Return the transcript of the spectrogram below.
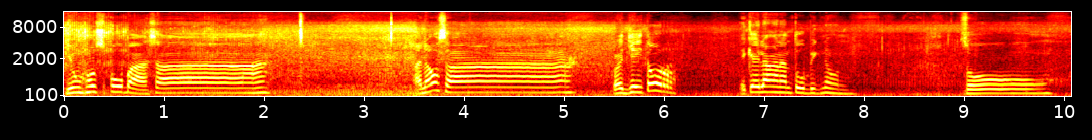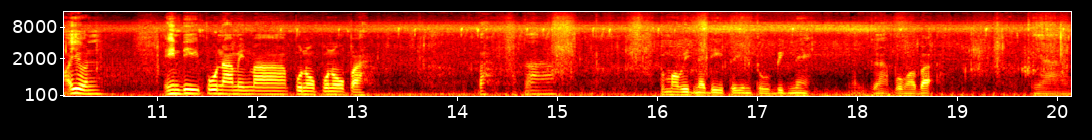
yung hose po ba sa ano sa radiator eh kailangan ng tubig noon So, ayun. Eh, hindi po namin mapuno-puno pa. Naka tumawid na dito yung tubig na eh. Nagka bumaba. Ayan.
